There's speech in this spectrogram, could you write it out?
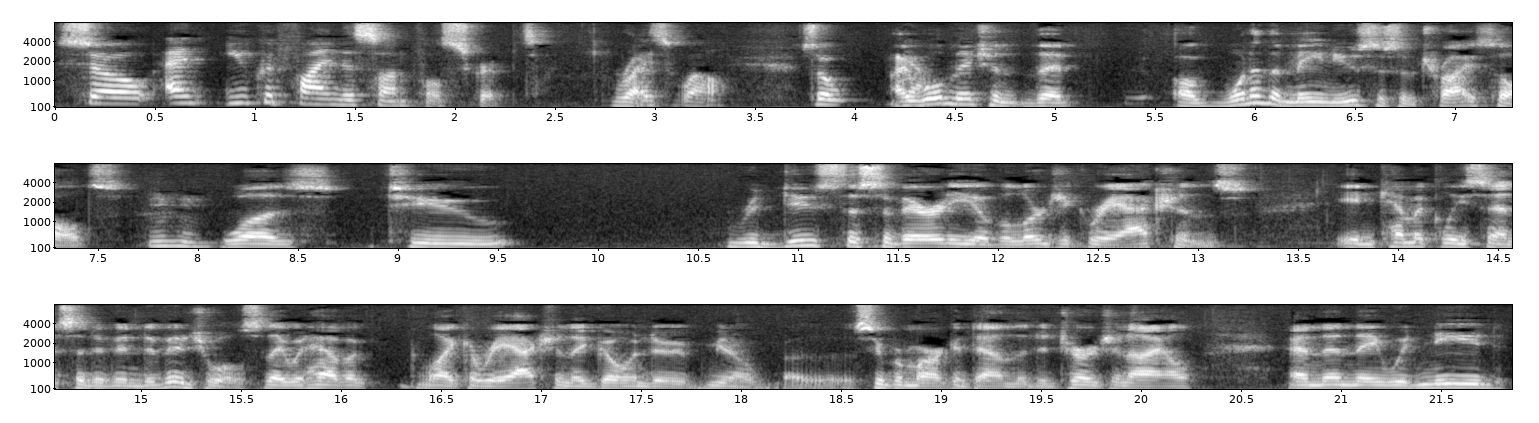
So, and you could find this on Fullscript Right. as well. So I will mention that uh, one of the main uses of trisalts was to reduce the severity of allergic reactions in chemically sensitive individuals. They would have a like a reaction. They'd go into you know a supermarket down the detergent aisle, and then they would need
